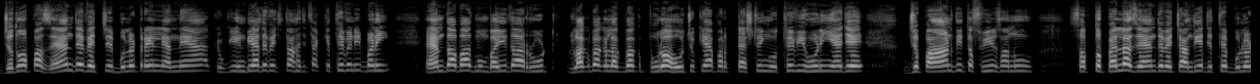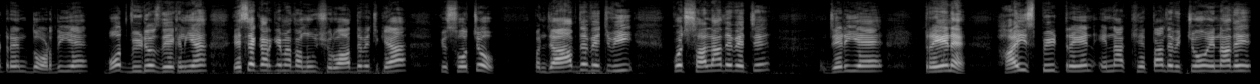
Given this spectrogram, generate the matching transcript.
ਜਦੋਂ ਆਪਾਂ ਜ਼ਹਿਨ ਦੇ ਵਿੱਚ ਬੁਲਟ ਟ੍ਰੇਨ ਲੈਂਦੇ ਆ ਕਿਉਂਕਿ ਇੰਡੀਆ ਦੇ ਵਿੱਚ ਤਾਂ ਹਜੇ ਤੱਕ ਕਿੱਥੇ ਵੀ ਨਹੀਂ ਬਣੀ। ਅਹਿਮਦਾਬਾਦ, ਮੁੰਬਈ ਦਾ ਰੂਟ ਲਗਭਗ ਲਗਭਗ ਪੂਰਾ ਹੋ ਚੁੱਕਿਆ, ਪਰ ਟੈਸਟਿੰਗ ਉੱਥੇ ਵੀ ਹੋਣੀ ਹੈ ਜੇ। ਜਾਪਾਨ ਦੀ ਤਸਵੀਰ ਸਾਨੂੰ ਸਭ ਤੋਂ ਪਹਿਲਾਂ ਜ਼ਹਿਨ ਦੇ ਵਿੱਚ ਆਉਂਦੀ ਹੈ, ਜਿੱਥੇ ਬੁਲਟ ਟ੍ਰੇਨ ਦੌੜਦੀ ਹੈ। ਬਹੁਤ ਵੀਡੀਓਜ਼ ਦੇਖ ਲਈਆਂ। ਇਸੇ ਕਰਕੇ ਮੈਂ ਤੁਹਾਨੂੰ ਸ਼ੁਰੂਆਤ ਦੇ ਵਿੱਚ ਕਿਹਾ ਕਿ ਸੋਚੋ, ਪੰਜਾਬ ਦੇ ਵਿੱਚ ਵੀ ਕੁਝ ਸਾਲਾਂ ਦੇ ਵਿੱਚ ਜਿਹੜੀ ਹੈ ਟ੍ਰੇਨ ਹੈ ਹਾਈ ਸਪੀਡ ਟ੍ਰੇਨ ਇਹਨਾਂ ਖੇਤਾਂ ਦੇ ਵਿੱਚੋਂ, ਇਹਨਾਂ ਦੇ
